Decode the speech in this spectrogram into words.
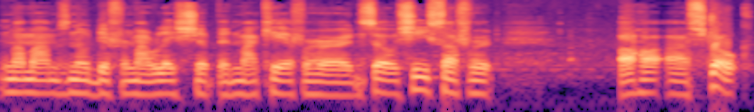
my mom's no different. My relationship and my care for her, and so she suffered a, a stroke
